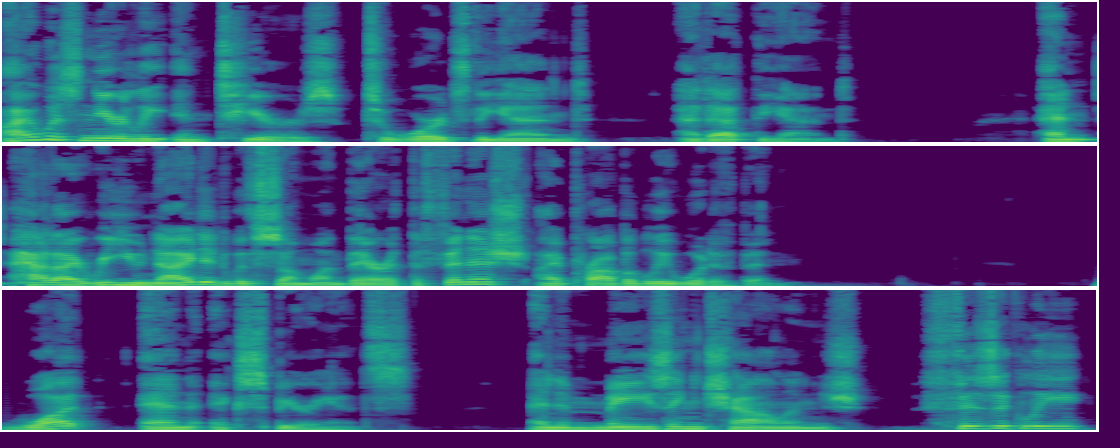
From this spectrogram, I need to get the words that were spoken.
I was nearly in tears towards the end and at the end. And had I reunited with someone there at the finish, I probably would have been. What an experience. An amazing challenge physically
